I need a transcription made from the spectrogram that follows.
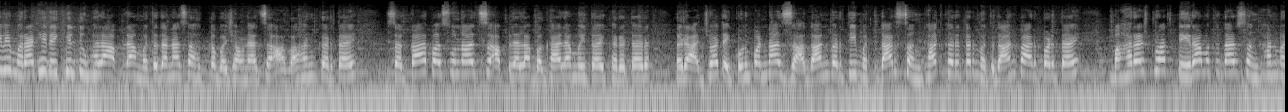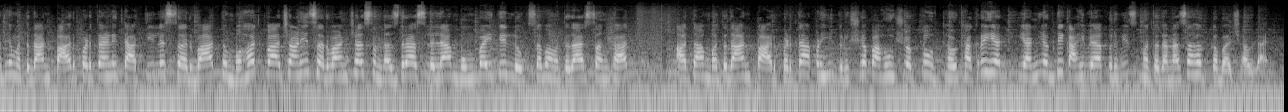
टीव्ही मराठी देखील तुम्हाला आपला मतदानाचा हक्क बजावण्याचं आवाहन करत आहे सकाळपासूनच आपल्याला बघायला मिळत आहे खरं तर राज्यात एकोणपन्नास जागांवरती मतदारसंघात खरं तर मतदान पार पडत आहे महाराष्ट्रात तेरा मतदारसंघांमध्ये मतदान पार पडत आहे आणि त्यातील सर्वात महत्त्वाच्या आणि सर्वांच्याच नजरा असलेल्या मुंबईतील लोकसभा मतदारसंघात आता मतदान पार पडतं आपण ही दृश्य पाहू शकतो. उद्धव ठाकरे यां- यांनी अगदी काही वेळापूर्वीच मतदानाचा हक्क बजावला आहे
